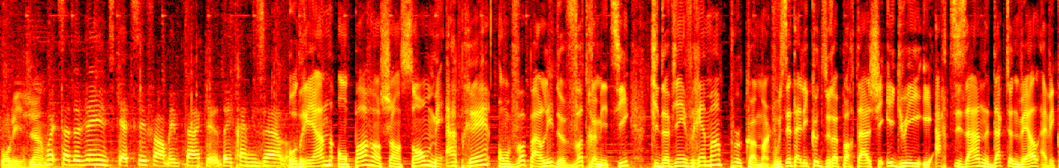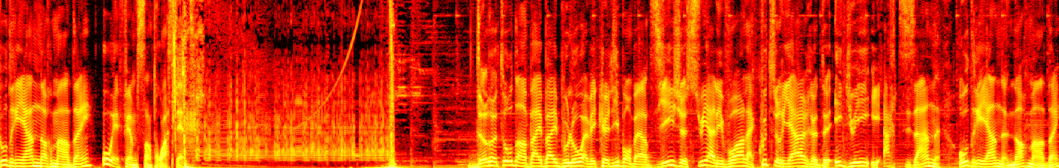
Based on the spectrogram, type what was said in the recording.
pour les jeunes. Oui, ça devient éducatif en même temps que d'être amusant. là. Audriane, on part en chanson, mais après, on va parler de votre métier qui devient vraiment peu commun. Vous êtes à l'écoute du reportage chez Aiguille et Artisane d'Actonville avec Audriane Normandin au FM 1037. De retour dans Bye Bye Boulot avec Oli Bombardier, je suis allé voir la couturière de Aiguille et Artisane, Audriane Normandin,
